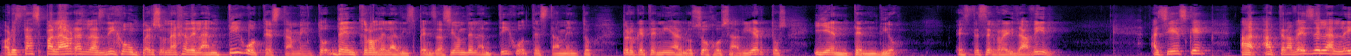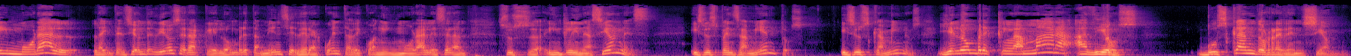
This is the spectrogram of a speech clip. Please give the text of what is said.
Ahora, estas palabras las dijo un personaje del Antiguo Testamento, dentro de la dispensación del Antiguo Testamento, pero que tenía los ojos abiertos y entendió. Este es el rey David. Así es que a, través de la ley moral, la intención de Dios era que el hombre también se diera cuenta de cuán inmorales eran sus uh, inclinaciones y sus pensamientos y sus caminos. Y el hombre clamara a Dios buscando redención.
